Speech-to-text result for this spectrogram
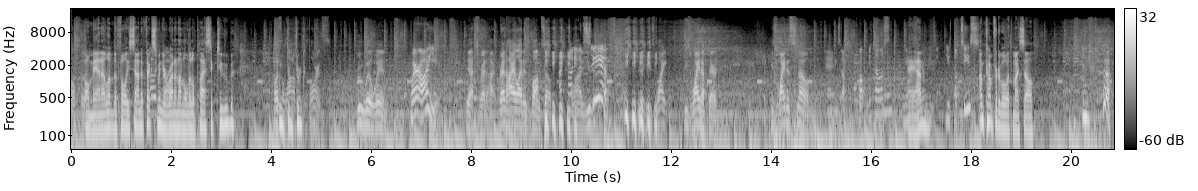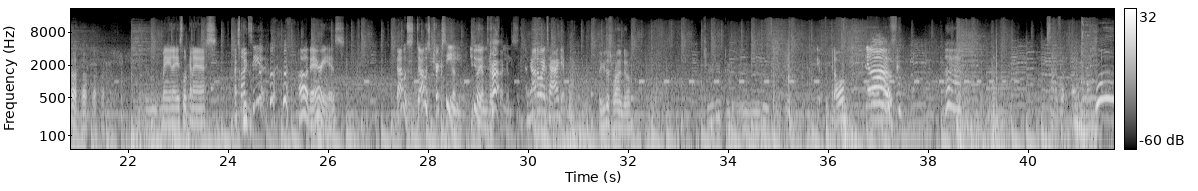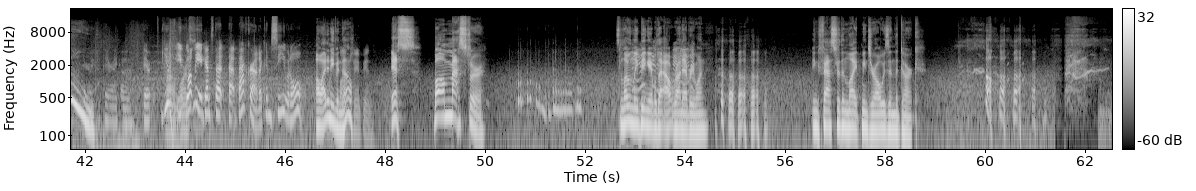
There was also. Oh man, I love the Foley sound effects Oh, when you're God. running on the little plastic tube. Oh, it's Alana versus Lawrence. Who will win? Where are you? Yes, red. Hi- red highlight is bomb. So I can't Alana, even see him. He's white. He's white up there. He's white as snow. And he's up top. You telling me? I mean, Hey, I'm- He's, he's upsies. I'm comfortable with myself. mayonnaise looking ass. I can't Speak- see it. Oh, there he is. That was that was Trixie. You You got- doing you got 10 Trixie. seconds. And how do I tag him? So you just run into him. No. Oh. No. Woo! There I go. There. You Wow, you Lawrence. got me against that that background. I couldn't see you at all. Oh, I didn't even Bomb know. Champion. Yes, bomb master. It's lonely being able to outrun everyone. being faster than light means you're always in the dark.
